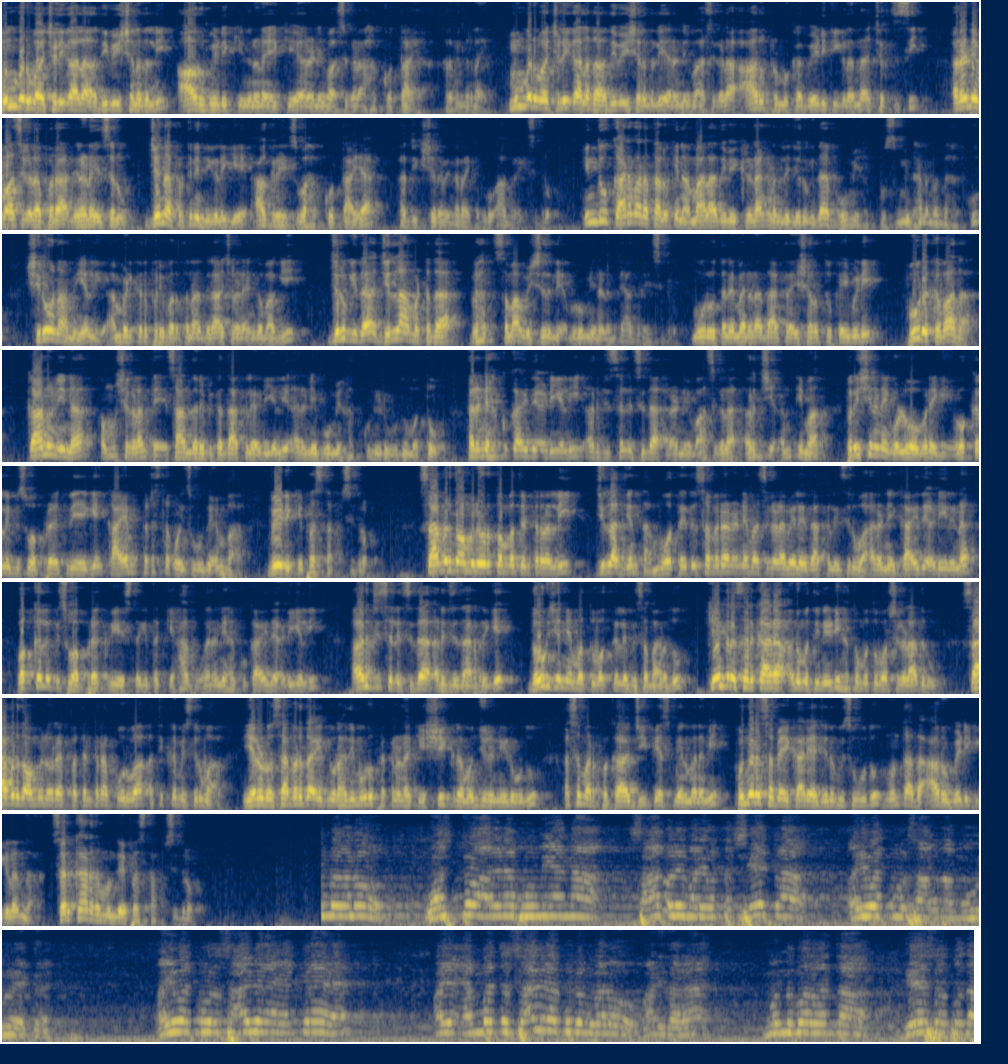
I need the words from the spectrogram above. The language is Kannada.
ಮುಂಬರುವ ಚಳಿಗಾಲ ಅಧಿವೇಶನದಲ್ಲಿ ಆರು ಬೇಡಿಕೆ ನಿರ್ಣಯಕ್ಕೆ ಅರಣ್ಯವಾಸಿಗಳ ಹಕ್ಕೊತ್ತಾಯ ರವೀಂದ್ರ ನಾಯ್ಕ್. ಮುಂಬರುವ ಚಳಿಗಾಲದ ಅಧಿವೇಶನದಲ್ಲಿ ಅರಣ್ಯವಾಸಿಗಳ ಆರು ಪ್ರಮುಖ ಬೇಡಿಕೆಗಳನ್ನು ಚರ್ಚಿಸಿ ಅರಣ್ಯವಾಸಿಗಳ ಪರ ನಿರ್ಣಯಿಸಲು ಜನಪ್ರತಿನಿಧಿಗಳಿಗೆ ಆಗ್ರಹಿಸುವ ಹಕ್ಕೊತ್ತಾಯ ಅಧ್ಯಕ್ಷ ರವೀಂದ್ರ ನಾಯ್ಕ್ ಅವರು ಆಗ್ರಹಿಸಿದರು. ಇಂದು ಕಾರವಾರ ತಾಲೂಕಿನ ಮಾಲಾದೇವಿ ಕ್ರೀಡಾಂಗಣದಲ್ಲಿ ಜರುಗಿದ ಭೂಮಿ ಹಕ್ಕು ಸಂವಿಧಾನಬದ್ಧ ಹಕ್ಕು ಶಿರೋನಾಮೆಯಲ್ಲಿ ಅಂಬೇಡ್ಕರ್ ಪರಿವರ್ತನಾ ದಿನಾಚರಣೆ ಅಂಗವಾಗಿ ಜರುಗಿದ ಜಿಲ್ಲಾ ಮಟ್ಟದ ಬೃಹತ್ ಸಮಾವೇಶದಲ್ಲಿ ಅವರು ಮೇಲಿನಂತೆ ಆಗ್ರಹಿಸಿದರು. ಮೂರು ತಲೆಮರಣ ದಾಖಲೆ ಷರತ್ತು ಕೈಬಿಡಿ, ಪೂರಕವಾದ ಕಾನೂನಿನ ಅಂಶಗಳಂತೆ ಸಾಂದರ್ಭಿಕ ದಾಖಲೆ ಅಡಿಯಲ್ಲಿ ಅರಣ್ಯ ಭೂಮಿ ಹಕ್ಕು ನೀಡುವುದು ಮತ್ತು ಅರಣ್ಯ ಹಕ್ಕು ಕಾಯ್ದೆ ಅಡಿಯಲ್ಲಿ ಅರ್ಜಿ ಸಲ್ಲಿಸಿದ ಅರಣ್ಯವಾಸಿಗಳ ಅರ್ಜಿ ಅಂತಿಮ ಪರಿಶೀಲನೆಗೊಳ್ಳುವವರೆಗೆ ಒಕ್ಕಲೆಬ್ಬಿಸುವ ಪ್ರಕ್ರಿಯೆಗೆ ಕಾಯಂ ತಟಸ್ಥಗೊಳಿಸುವುದು ಎಂಬ ಬೇಡಿಕೆ ಪ್ರಸ್ತಾಪಿಸಿದರು. ಸಾವಿರದ ಒಂಬೈನೂರ ತೊಂಬತ್ತೆಂಟರಲ್ಲಿ ಜಿಲ್ಲಾದ್ಯಂತ ಮೂವತ್ತೈದು ಸಾವಿರ ಅರಣ್ಯವಾಸಿಗಳ ಮೇಲೆ ದಾಖಲಿಸಿರುವ ಅರಣ್ಯ ಕಾಯ್ದೆ ಅಡಿಯಲ್ಲಿನ ಒಕ್ಕಲೆಬ್ಬಿಸುವ ಪ್ರಕ್ರಿಯೆ ಸ್ಥಗಿತಕ್ಕೆ ಹಾಗೂ ಅರಣ್ಯ ಹಕ್ಕು ಕಾಯ್ದೆ ಅಡಿಯಲ್ಲಿ ಅರ್ಜಿ ಸಲ್ಲಿಸಿದ ಅರ್ಜಿದಾರರಿಗೆ ದೌರ್ಜನ್ಯ ಮತ್ತು ಒಕ್ಕಲೆಬ್ಬಿಸಬಾರದು ಕೇಂದ್ರ ಸರ್ಕಾರ ಅನುಮತಿ ನೀಡಿ ಹತ್ತೊಂಬತ್ತು ವರ್ಷಗಳಾದರೂ ಸಾವಿರದ ಒಂಬೈನೂರ ಎಪ್ಪತ್ತೆಂಟರ ಪೂರ್ವ ಅತಿಕ್ರಮಿಸಿರುವ ಎರಡು ಸಾವಿರದ ಐದುನೂರ ಹದಿಮೂರು ಪ್ರಕರಣಕ್ಕೆ ಶೀಘ್ರ ಮಂಜೂರಿ ನೀಡುವುದು ಅಸಮರ್ಪಕ ಜಿಪಿಎಸ್ ಮೇಲ್ಮನವಿ ಪುನರಸಭೆ ಕಾರ್ಯ ಜರುಗಿಸುವುದು ಮುಂತಾದ ಆರು ಬೇಡಿಕೆಗಳನ್ನು ಸರ್ಕಾರದ ಮುಂದೆ ಪ್ರಸ್ತಾಪಿಸಿದರು. ವಸ್ತು ಅರಣ್ಯ ಭೂಮಿಯನ್ನ ಸಾಗುವಳಿ ಮಾಡುವಂತ ಕ್ಷೇತ್ರ ಐವತ್ಮೂರು ಸಾವಿರದ ಮೂರು ಎಕರೆ. ಐವತ್ಮೂರು ಸಾವಿರ ಎಕರೆ ಎಂಬತ್ತು ಸಾವಿರ ಕುಟುಂಬಗಳು ಮಾಡಿದ್ದಾರೆ. ಮುಂದೆ ಬರುವಂತ ದೇಶದ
